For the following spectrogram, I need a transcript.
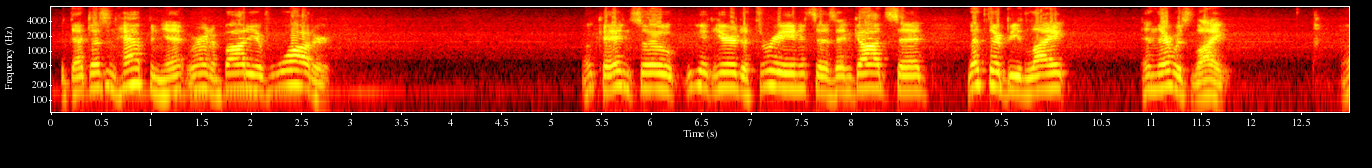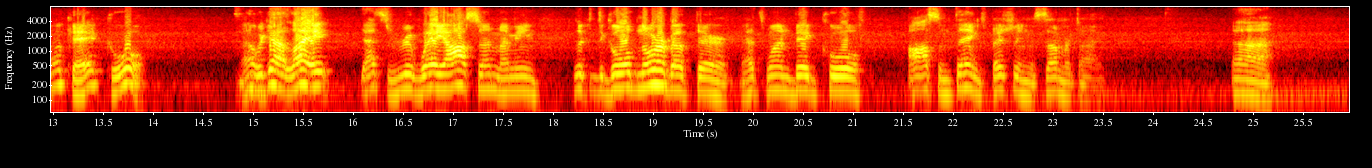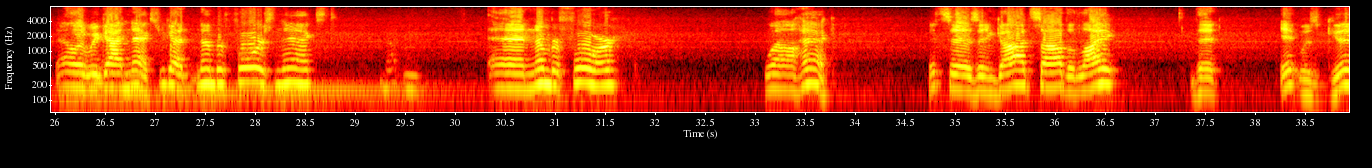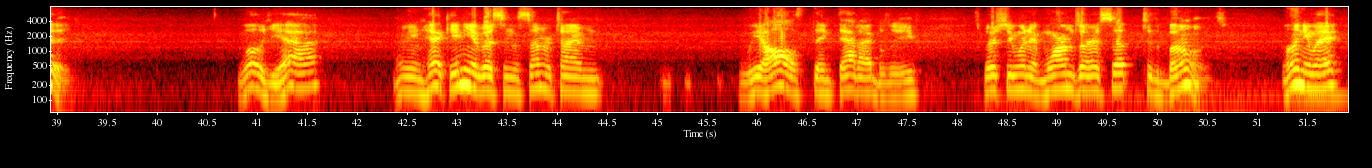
But that doesn't happen yet. We're in a body of water. Okay, and so we get here to 3, and it says, And God said, Let there be light, and there was light. Okay, cool. Well, we got light. That's way awesome. I mean, look at the golden orb up there. That's one big, cool, awesome thing, especially in the summertime. Uh, now what we got next? We got number four's next. And number four, well, heck, it says, And God saw the light that it was good. Well, yeah. I mean, heck, any of us in the summertime, we all think that, I believe, especially when it warms us up to the bones. Well, anyway,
